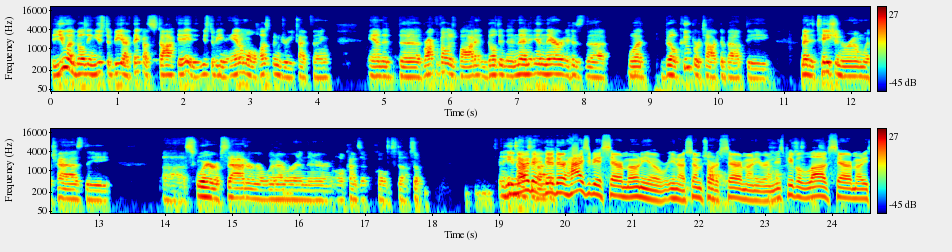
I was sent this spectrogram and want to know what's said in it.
the UN building used to be, I think, a stockade. It used to be an animal husbandry type thing, and the, the Rockefellers bought it and built it. And then in there is the what Bill Cooper talked about the meditation room, which has the uh, square of Saturn or whatever in there, and all kinds of cool stuff. So, and he you know that there, there has to be a ceremonial, you know, some sort of Oh. ceremony room. These people love ceremonies,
